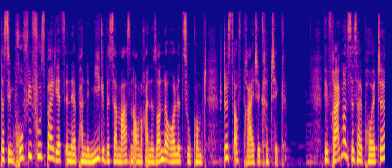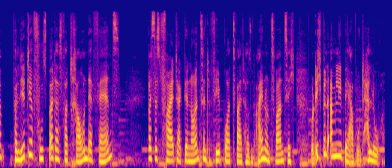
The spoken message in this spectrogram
Dass dem Profifußball jetzt in der Pandemie gewissermaßen auch noch eine Sonderrolle zukommt, stößt auf breite Kritik. Wir fragen uns deshalb heute, verliert der Fußball das Vertrauen der Fans? Es ist Freitag, der 19. Februar 2021 und ich bin Amelie Baerbuth. Hallo.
